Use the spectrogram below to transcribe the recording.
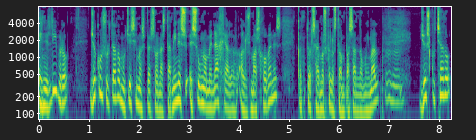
En el libro yo he consultado a muchísimas personas. También es, un homenaje a los, más jóvenes, que todos sabemos que lo están pasando muy mal. Yo he escuchado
